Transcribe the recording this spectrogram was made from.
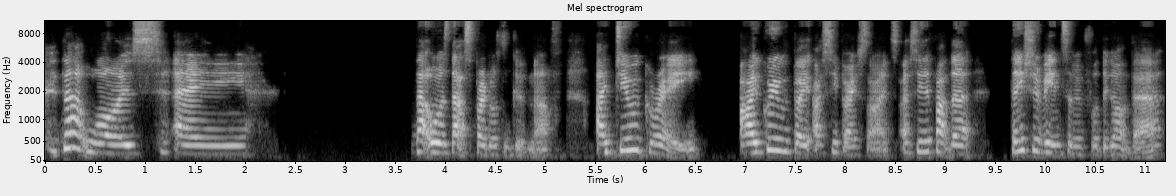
that was a that was that spread wasn't good enough. I do agree. I agree with both. I see both sides. I see the fact that they should have eaten something before they got there.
